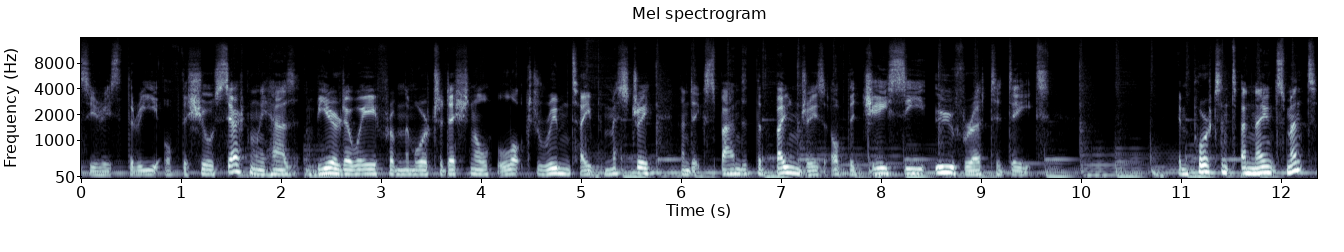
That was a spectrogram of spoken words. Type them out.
Series 3 of the show certainly has veered away from the more traditional locked room type mystery and expanded the boundaries of the JC oeuvre to date. Important announcement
